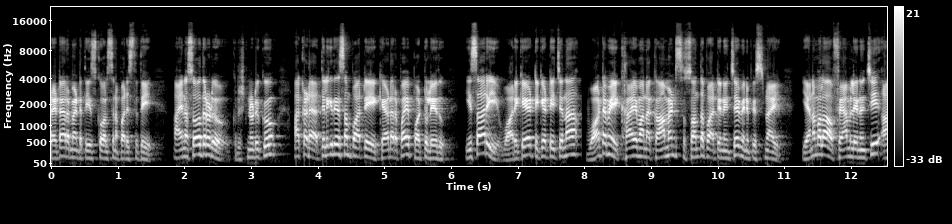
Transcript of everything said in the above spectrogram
రిటైర్మెంట్ తీసుకోవాల్సిన పరిస్థితి. ఆయన సోదరుడు కృష్ణుడుకు అక్కడ తెలుగుదేశం పార్టీ కేడర్పై పట్టు లేదు. ఈసారి వారికే టికెట్ ఇచ్చినా ఓటమి ఖాయమన్న కామెంట్స్ సొంత పార్టీ నుంచే వినిపిస్తున్నాయి. యనమల ఫ్యామిలీ నుంచి ఆ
